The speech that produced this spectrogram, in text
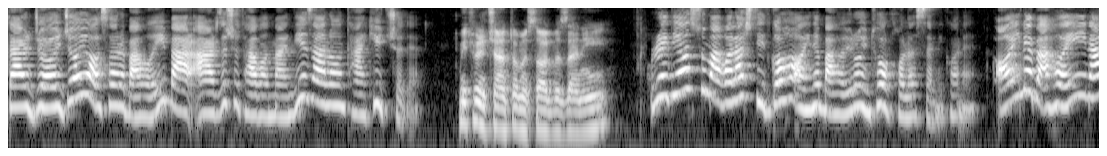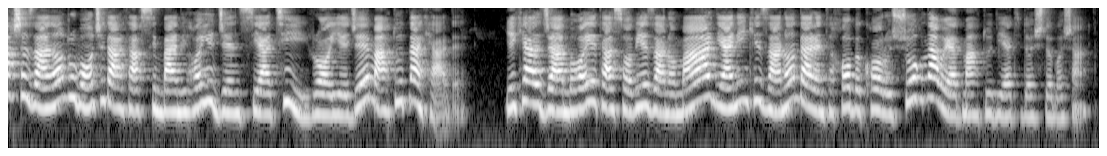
در جای جای آثار بهایی بر ارزش و توانمندی زنان تاکید شده. می‌تونی چند تا مثال بزنی؟ ردیانس تو مقالش دیدگاه آین بهایی رو اینطور خلاصه می‌کنه. آین بهایی نقش زنان رو به آنچه در تقسیم بندی های جنسیتی رایجه محدود نکرده. یکی از جنبه های تصاوی زن و مرد یعنی اینکه زنان در انتخاب کار و شغل نباید محدودیتی داشته باشند.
